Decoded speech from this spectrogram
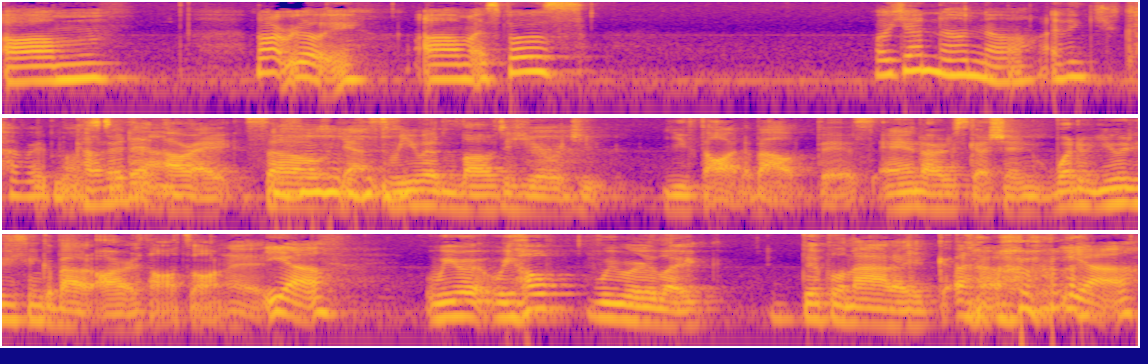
Um, not really. Um, I suppose. Well, yeah, no, no. I think you covered most Covered of it? them. All right. So, yes, we would love to hear what you, you thought about this and our discussion. What do you, what do you think about our thoughts on it? Yeah, We, were, we hope we were like diplomatic. yeah,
